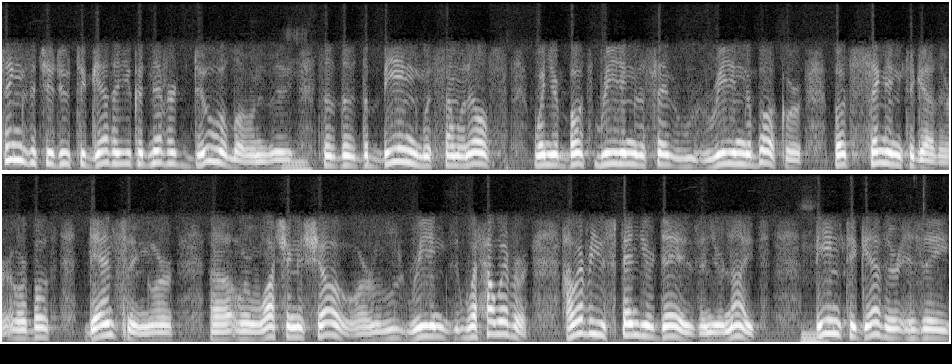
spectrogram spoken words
things that you do together you could never do alone. The, mm. the, the, the being with someone else when you're both reading the same, reading a book, or both singing together, or both dancing, or uh, or watching a show, or reading what, however, however you spend your days and your nights, being together is a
